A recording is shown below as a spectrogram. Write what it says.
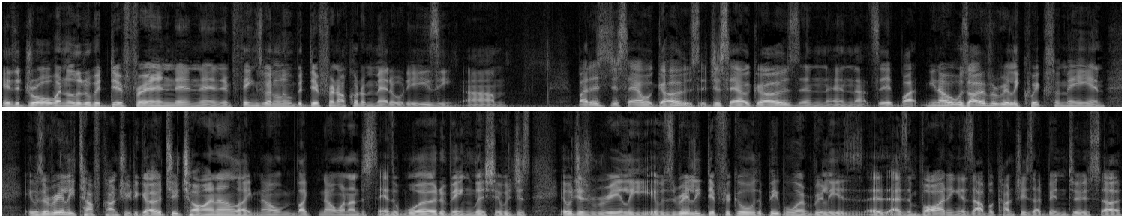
if the draw went a little bit different, and, and if things went a little bit different, I could have medaled easy. Um, but it's just how it goes. It's just how it goes, and, and that's it. But you know, it was over really quick for me, and it was a really tough country to go to. China, like no, like no one understands a word of English. It was just, it was just really, it was really difficult. The people weren't really as as, as inviting as other countries I'd been to. So,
